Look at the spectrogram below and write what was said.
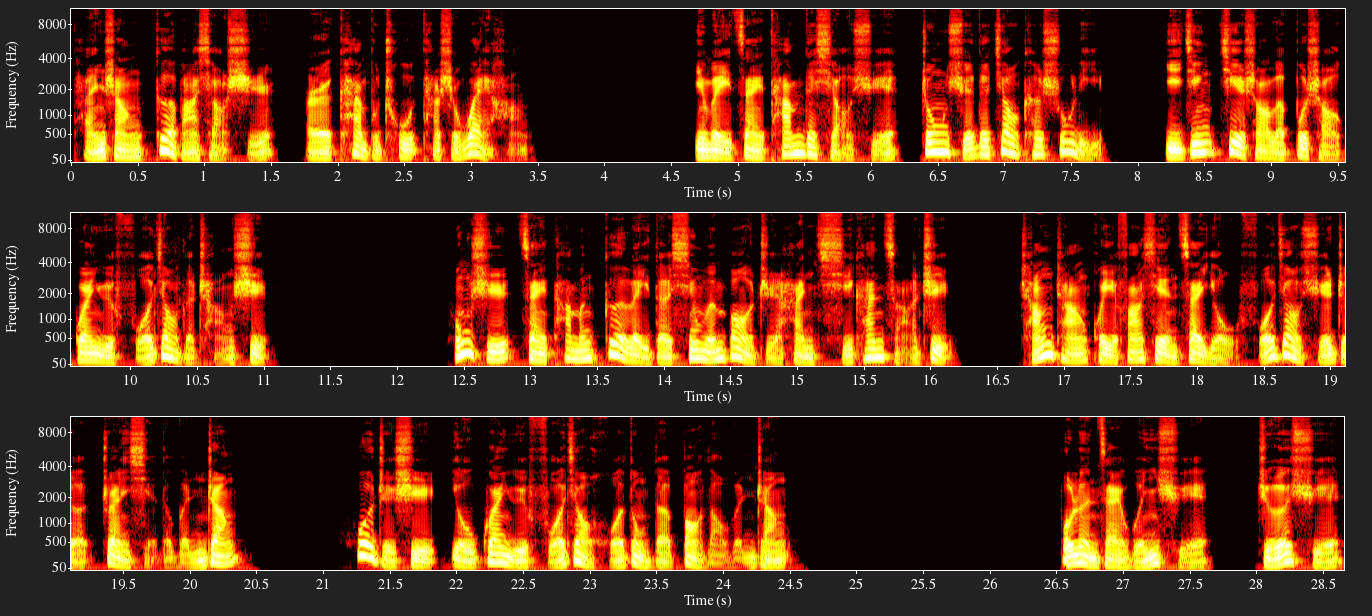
谈上个把小时，而看不出他是外行。因为在他们的小学、中学的教科书里，已经介绍了不少关于佛教的常识。同时，在他们各类的新闻报纸和期刊杂志，常常会发现载有佛教学者撰写的文章，或者是有关于佛教活动的报道文章。不论在文学、哲学、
